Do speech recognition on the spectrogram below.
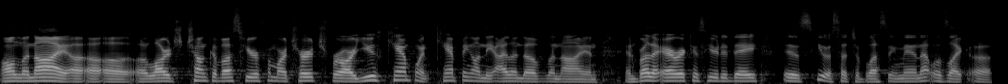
on Lanai, a, a, a, large chunk of us here from our church for our youth camp went camping on the island of Lanai. And, and Brother Eric is here today. Is He was such a blessing, man. That was like, uh,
